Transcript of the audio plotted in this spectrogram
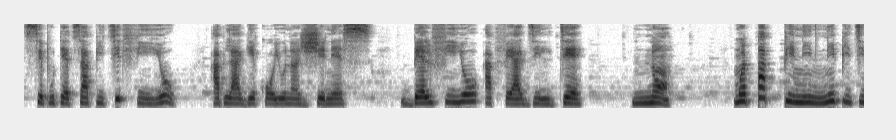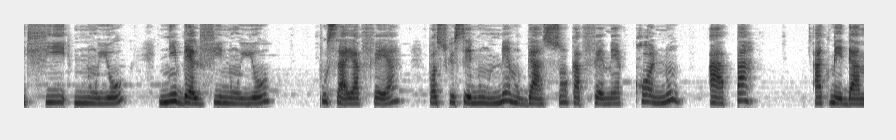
se pou tèt sa pitit fiyo ap lage koyo nan jenes. Bel fiyo ap fe adilte. Non, mwen pa pini ni pitit fi nou yo, ni bel fi nou yo, pou sa yap fe a, paske se nou menm gason kap fe men kon nou apa ak medam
